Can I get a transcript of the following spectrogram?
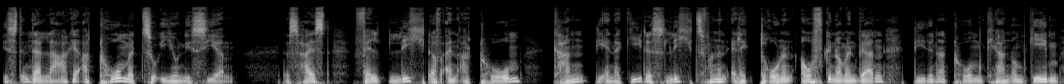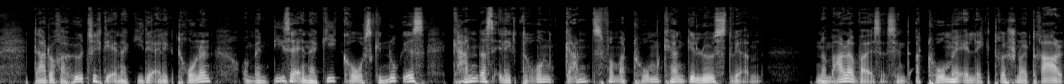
ist in der Lage, Atome zu ionisieren. Das heißt, fällt Licht auf ein Atom, kann die Energie des Lichts von den Elektronen aufgenommen werden, die den Atomkern umgeben. Dadurch erhöht sich die Energie der Elektronen und wenn diese Energie groß genug ist, kann das Elektron ganz vom Atomkern gelöst werden. Normalerweise sind Atome elektrisch neutral.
